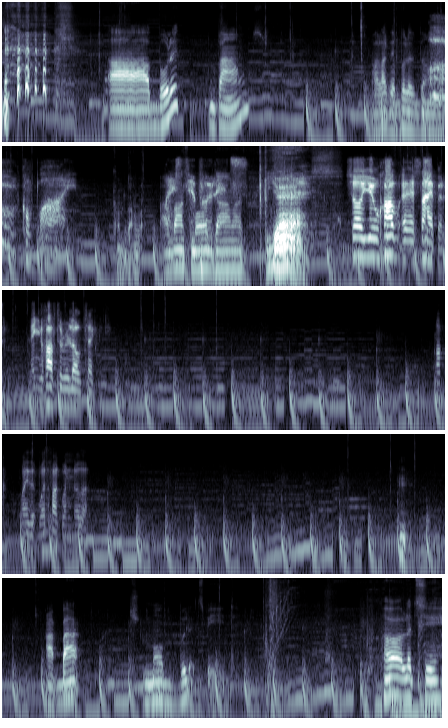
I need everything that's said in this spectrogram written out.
uh, bullet bounce. I like the bullet bounce. Combine. Combine. Advance more bullets. damage. Yes. So you have a sniper, and you have to reload technically. Fuck. Why the, why the fuck wouldn't know that? About more bullet speed. Oh, let's see.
